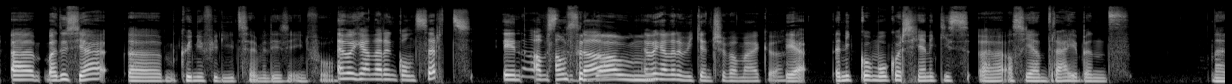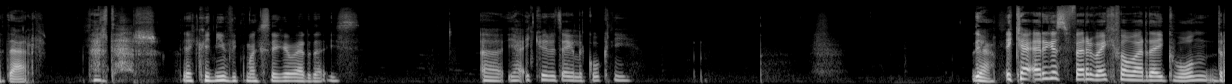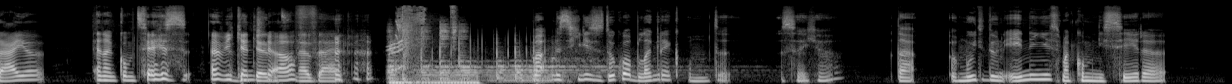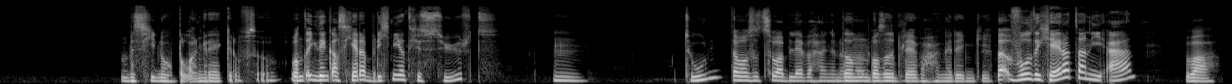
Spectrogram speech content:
Eh, maar dus ja, ehm, ik weet niet of jullie iets zijn met deze info. En we gaan naar een concert in Amsterdam. Amsterdam. En we gaan er een weekendje van maken. Ja, en ik kom ook waarschijnlijk eens, eh, als je aan het draaien bent, naar daar. Naar daar. Ja, ik weet niet of ik mag zeggen waar dat is. Eh, ja, ik weet het eigenlijk ook niet. Ja, Ik ga ergens ver weg van waar dat ik woon draaien. En dan komt zij eens een weekendje weekend af. naar daar. maar misschien is het ook wel belangrijk om te zeggen dat moeite doen één ding is, maar communiceren misschien nog belangrijker of zo. Want ik denk, als jij dat bericht niet had gestuurd Mm. toen, Dan was het zo wat blijven hangen. dan ook. was het blijven hangen, denk ik. Maar voelde jij dat dan niet aan? Wat?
